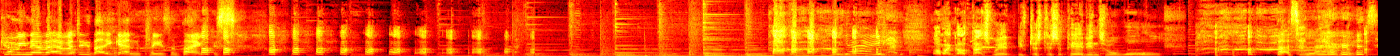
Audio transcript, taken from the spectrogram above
can we never ever do that again, please and thanks? god, that's weird. You've just disappeared into a wall. That's hilarious.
